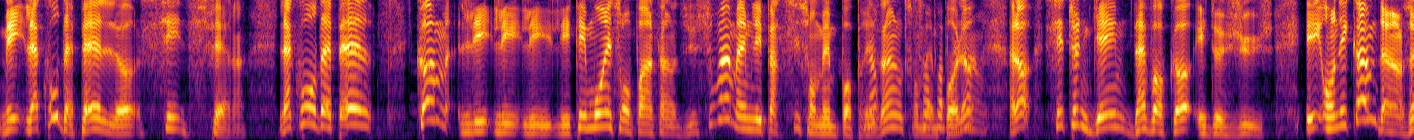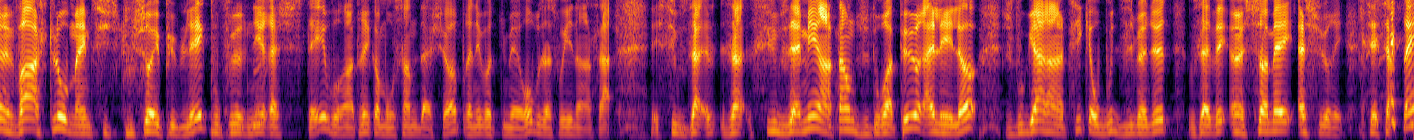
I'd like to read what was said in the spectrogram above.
Mais la Cour d'appel, là, c'est différent. La Cour d'appel, comme les, les, les, les, témoins sont pas entendus, souvent même les parties sont même pas présentes, non, sont, sont, même pas, pas là. Alors, c'est une game d'avocats et de juges. Et on est comme dans un vaste lot, même si tout ça est public. Vous pouvez venir assister, vous rentrez comme au centre d'achat, prenez votre numéro, vous asseyez dans la salle. Et si vous, a, si vous aimez entendre du droit pur, allez là. Je vous garantis qu'au bout de 10 minutes, vous avez un sommeil assuré. C'est certain,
